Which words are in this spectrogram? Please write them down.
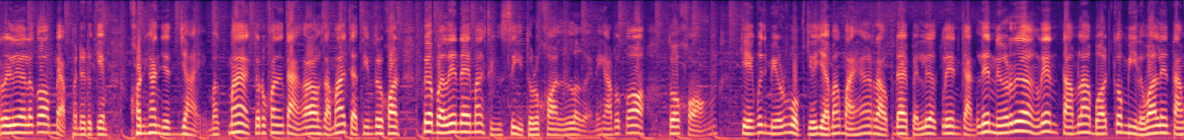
เรื่อยๆแล้วก็ map ภายในตัวเกมค่อนข้างจะใหญ่มากๆ ตัวละครต่างๆ เราสามารถจัดทีมตัวละครเพื่อไปเล่นได้มากถึง 4 ตัวละครเลยนะครับแล้วก็ตัวของ เกมก็จะมีระบบเยอะแยะมากมายให้เราได้ไปเลือกเล่นกันเล่นเนื้อเรื่องเล่นตามล่า boss ก็มีหรือว่าเล่นตาม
